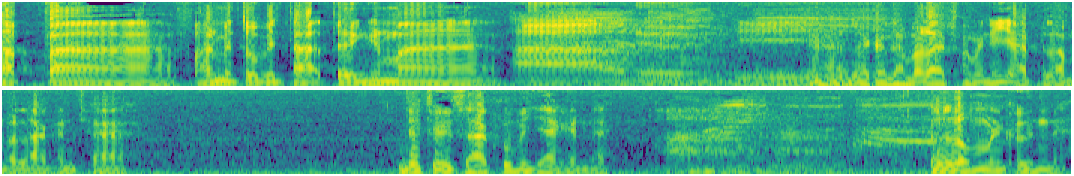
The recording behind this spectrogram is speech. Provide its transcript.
หลับตาฝันเป็นตัวเป็นตะตื่นขึ้นมาเท้าหนึ่งทีอ่าแล้วก็นำมาไล่ฟังเป็นนิยายประลำบลากัญชาจะถือสาครูไม่ใหญ่กันนะอารมณ์มันขึ้นนะ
